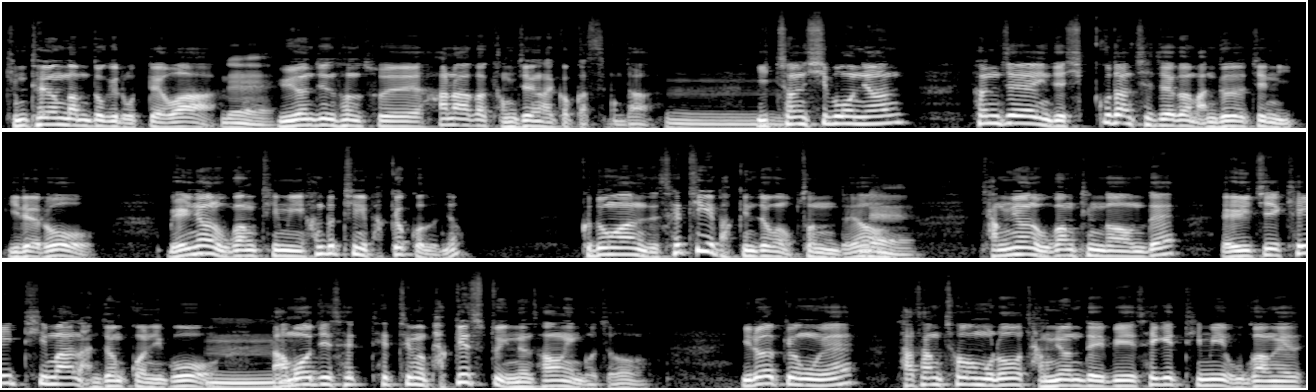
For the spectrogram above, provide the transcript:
김태형 감독이 롯데와 네. 유현진 선수의 하나가 경쟁할 것 같습니다. 음. 2015년 현재 이제 19단 체제가 만들어진 이- 이래로 매년 5강 팀이 한두 팀이 바뀌었거든요. 그동안 이제 세 팀이 바뀐 적은 없었는데요. 네. 작년 5강 팀 가운데 LG, KT만 안정권이고 음. 나머지 세, 세 팀은 바뀔 수도 있는 상황인 거죠. 이럴 경우에 사상 처음으로 작년 대비 세 개 팀이 5강에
